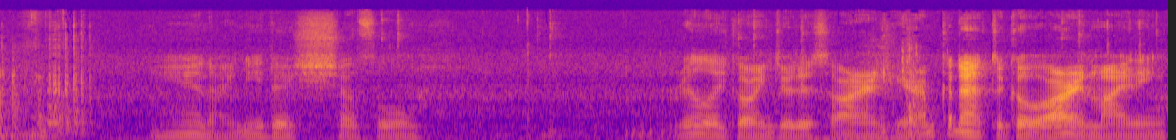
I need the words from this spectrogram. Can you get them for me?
And I need a shovel. Really going through this iron here. I'm gonna have to go iron mining.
